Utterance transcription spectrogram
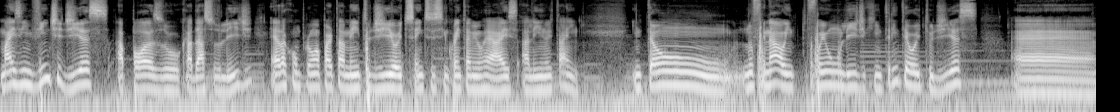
mais em 20 dias após o cadastro do lead, ela comprou um apartamento de 850 mil reais ali no Itaim. Então, no final, foi um lead que em 38 dias, é,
